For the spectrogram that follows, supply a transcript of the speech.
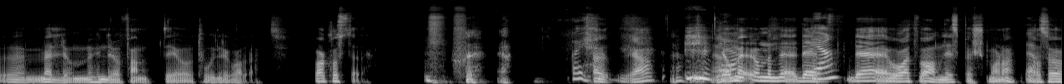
eh, mellom 150 og 200 kvadrat. Hva koster det? Oi. Ja. Ja, ja men, ja, men det, det er jo et vanlig spørsmål. Da. Ja. Altså,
